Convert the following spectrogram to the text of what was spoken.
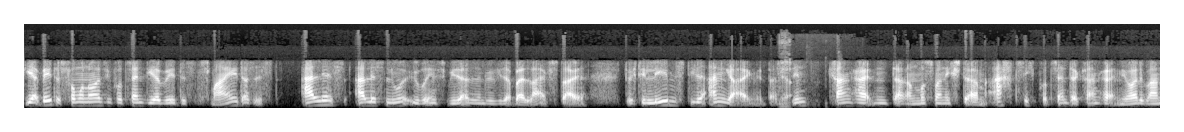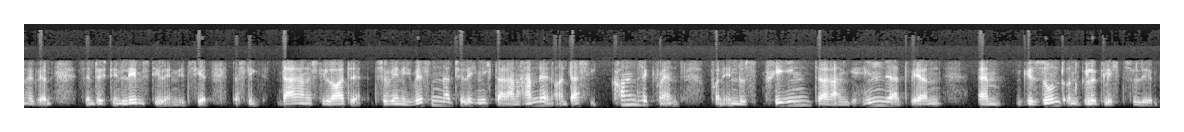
Diabetes 95 Prozent, Diabetes 2, das ist alles, alles nur, übrigens wieder sind wir wieder bei Lifestyle, durch den Lebensstil angeeignet. Das ja. sind Krankheiten, daran muss man nicht sterben. 80 Prozent der Krankheiten, die heute behandelt werden, sind durch den Lebensstil indiziert. Das liegt daran, dass die Leute zu wenig wissen, natürlich nicht daran handeln und dass sie konsequent von Industrien daran gehindert werden, ähm, gesund und glücklich zu leben.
